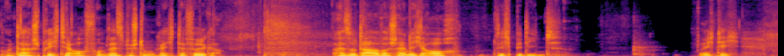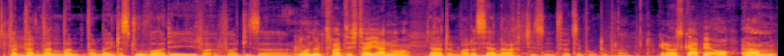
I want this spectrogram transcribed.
Und da spricht er auch vom Selbstbestimmungsrecht der Völker. Also da wahrscheinlich auch sich bedient. Richtig. Wann, wann, wann, wann, wann meintest du, war, die, war, war dieser. 29. Januar. Ja, dann war das ja nach diesem 14-Punkte-Plan. Genau, es gab ja auch, ähm,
